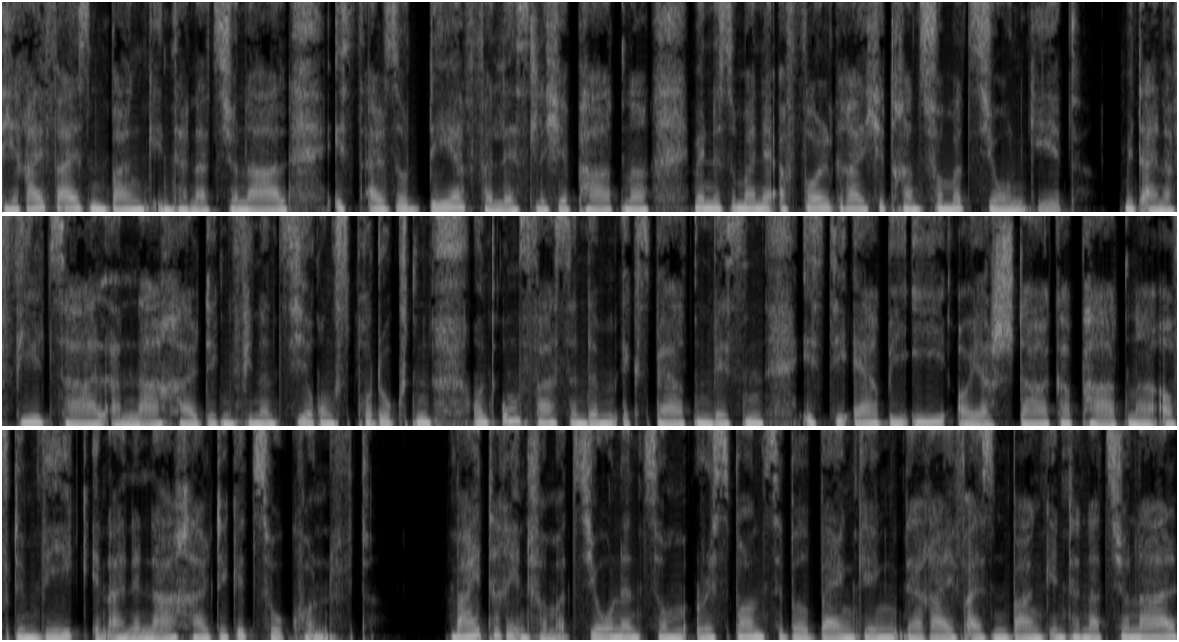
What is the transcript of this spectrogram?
Die Raiffeisenbank International ist also der verlässliche Partner, wenn es um eine erfolgreiche Transformation geht. Mit einer Vielzahl an nachhaltigen Finanzierungsprodukten und umfassendem Expertenwissen ist die RBI euer starker Partner auf dem Weg in eine nachhaltige Zukunft. Weitere Informationen zum Responsible Banking der Raiffeisenbank International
